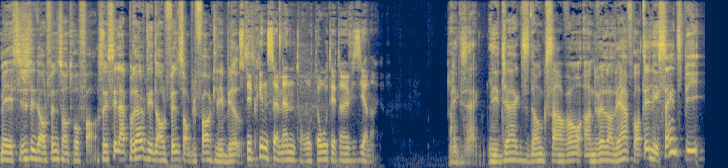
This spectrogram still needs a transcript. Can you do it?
Mais c'est juste que les Dolphins sont trop forts. C'est, c'est la preuve que les Dolphins sont plus forts que les Bills. Tu t'es pris une semaine trop tôt, t'es un visionnaire. Exact. Les Jags, donc, s'en vont en Nouvelle-Orléans affronter les Saints, puis.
